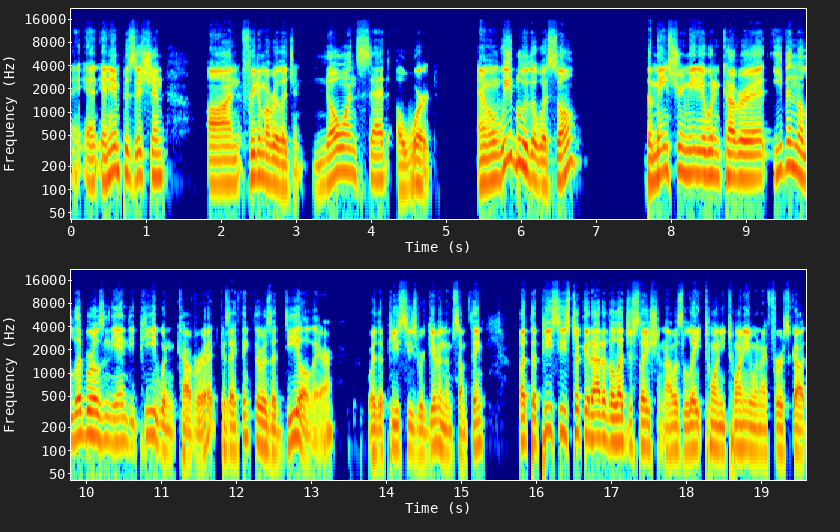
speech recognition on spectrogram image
an, an imposition on freedom of religion. No one said a word. And when we blew the whistle, the mainstream media wouldn't cover it. Even the liberals and the NDP wouldn't cover it because I think there was a deal there where the PCs were giving them something. But the PCs took it out of the legislation. That was late 2020 when I first got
